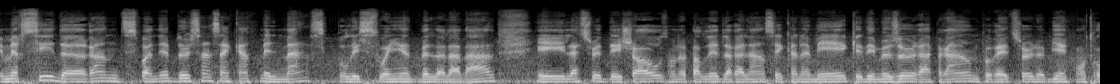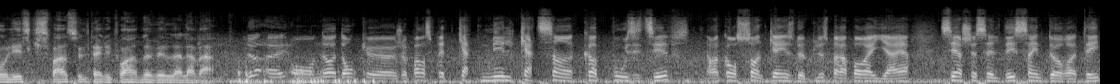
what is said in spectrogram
Et merci de rendre disponible 250 000 masques pour les citoyens de Ville de Laval. Et la suite des choses, on a parlé de la relance économique et des mesures à prendre pour être sûr de bien contrôler ce qui se passe sur le territoire de Ville de Laval. Là, euh, on a donc, euh, je pense, près de 4400 cas positifs, encore 75 de plus par rapport à hier. CHSLD Sainte-Dorothée.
